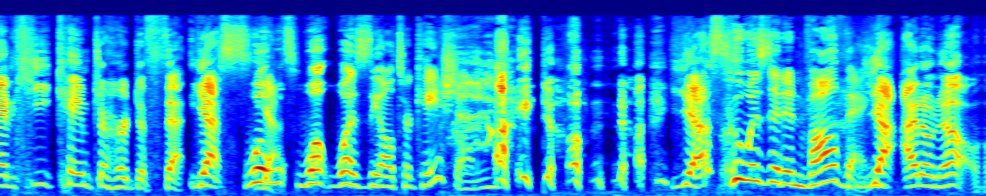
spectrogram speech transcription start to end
and he came to her defense. Yes. Well, yes. what was the altercation? I don't know. Yes. Who was it involving? Yeah, I don't know.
